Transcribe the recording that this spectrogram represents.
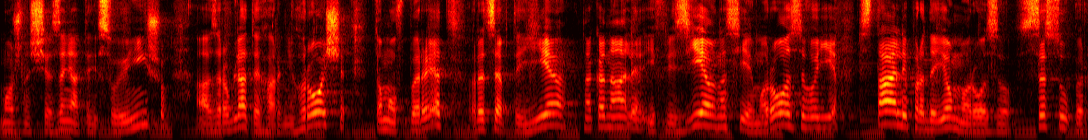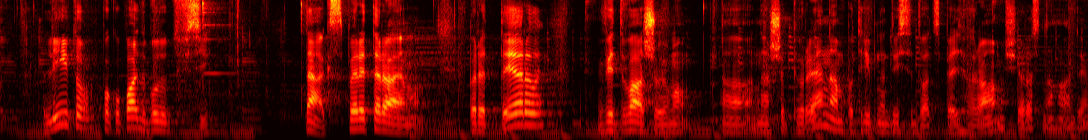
можна ще зайняти свою нішу, заробляти гарні гроші. Тому вперед рецепти є на каналі, і фрізє у нас є, і морозиво є. Сталі продаємо морозиво. Все супер. Літо покупати будуть всі. Так, перетираємо. Перетерли, відважуємо наше пюре. Нам потрібно 225 грам, ще раз нагадую.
